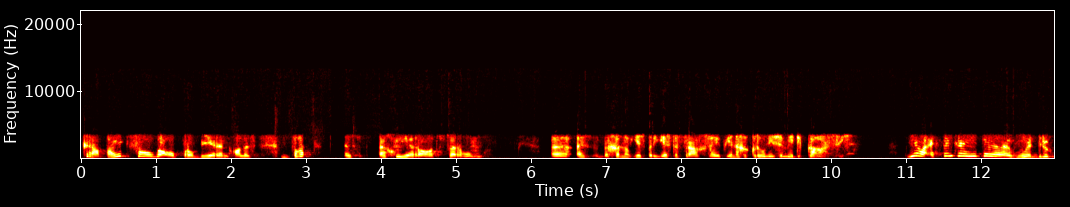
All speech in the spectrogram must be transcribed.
krap. Hy het salwe op probeer en alles. Wat is 'n goeie raad vir hom? Uh is begin nou eers by die eerste vraag, sy het enige kroniese medikasie. Ja, ek dink hy het 'n hoë druk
